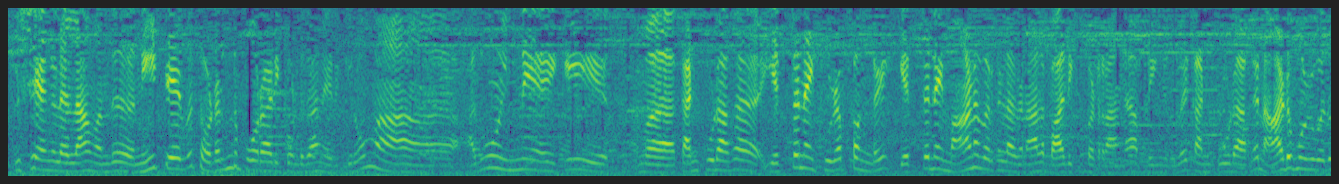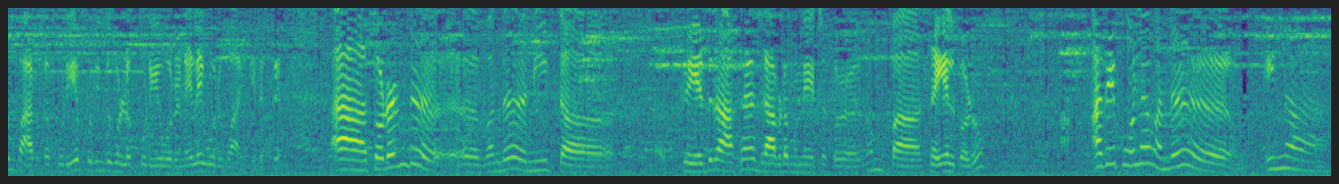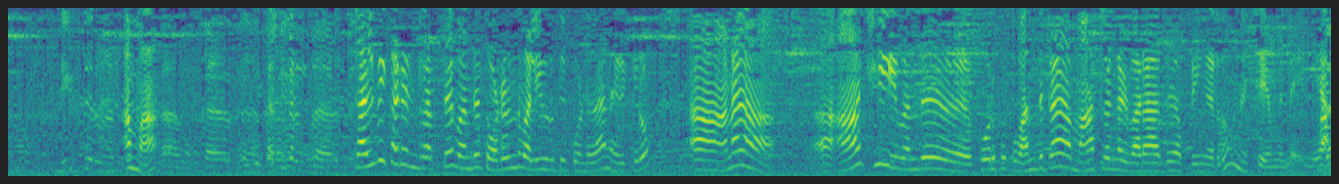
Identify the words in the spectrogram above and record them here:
விஷயங்கள் எல்லாம் வந்து நீட் தேர்வு தொடர்ந்து போராடி கொண்டுதான் இருக்கிறோம். அதுவும் இன்னைக்கு கண்கூடாக எத்தனை குழப்பங்கள் எத்தனை மாணவர்கள் அதனால் பாதிக்கப்படுறாங்க அப்படிங்கிறத கண்கூடாக நாடு முழுவதும் பார்க்கக்கூடிய புரிந்து கொள்ளக்கூடிய ஒரு நிலை உருவாகியிருக்கு. தொடர்ந்து வந்து நீட் எதிராக திராவிட முன்னேற்ற கழகம் ப- செயல்படும். அதே போல் வந்து இன்னும் ஆமா. கல்வி கடன் ரத்து வந்து தொடர்ந்து வலியுறுத்தி கொண்டுதான் இருக்கிறோம். ஆஹ் ஆனா ஆட்சி வந்து பொறுப்புக்கு வந்துட்டா மாற்றங்கள் வராது அப்படிங்கறதும் நிச்சயம் இல்லை இல்லையா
